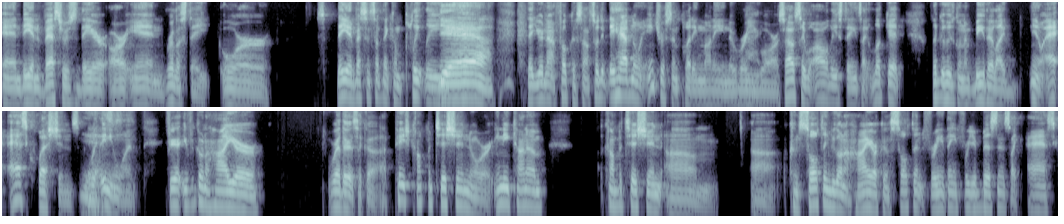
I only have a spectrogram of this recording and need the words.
and the investors there are in real estate or they invest in something completely yeah. that you're not focused on. So they have no interest in putting money into where right. you are. So i would say well all these things like look at look at who's going to be there like you know a- ask questions yes. with anyone. If you're if you're going to hire whether it's like a, a pitch competition or any kind of competition um uh consulting you're going to hire a consultant for anything for your business like ask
